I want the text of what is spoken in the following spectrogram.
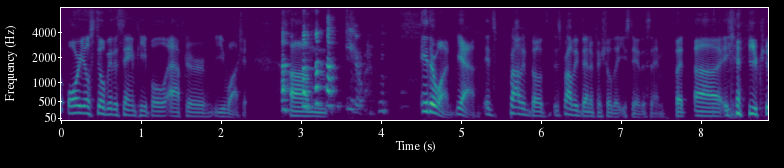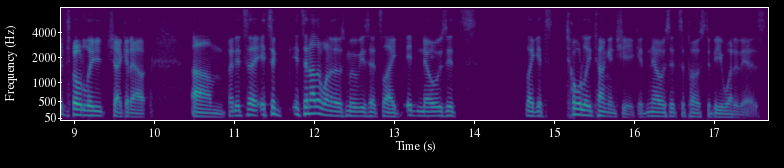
or you'll still be the same people after you watch it. Um, Either one. Either one, yeah. It's probably both. It's probably beneficial that you stay the same, but uh, yeah, you could totally check it out. Um, but it's a, it's a, it's another one of those movies that's like it knows it's like it's totally tongue in cheek. It knows it's supposed to be what it is.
